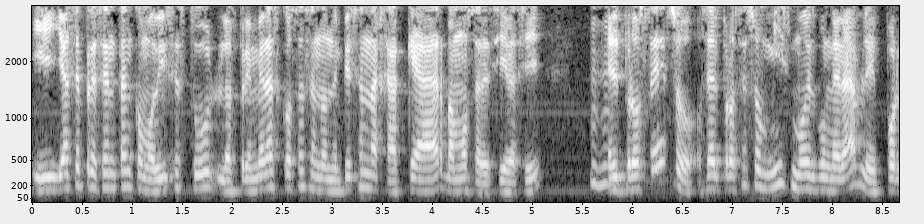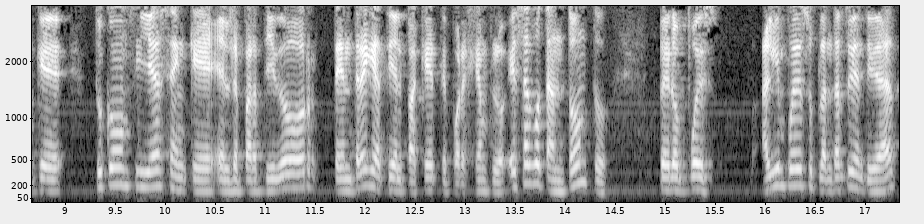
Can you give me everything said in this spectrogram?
y ya se presentan, como dices tú, las primeras cosas en donde empiezan a hackear, vamos a decir así, el proceso. O sea, el proceso mismo es vulnerable porque tú confías en que el repartidor te entregue a ti el paquete, por ejemplo. Es algo tan tonto, pero pues alguien puede suplantar tu identidad,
